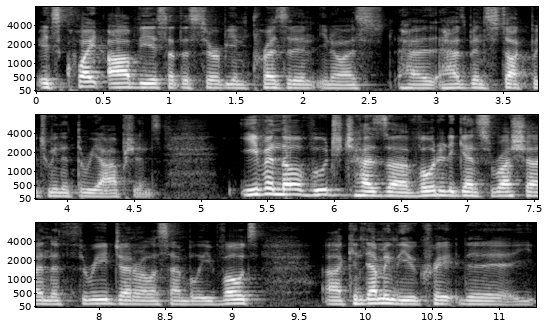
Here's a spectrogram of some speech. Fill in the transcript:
It's quite obvious that the Serbian president, you know, has, has, has been stuck between the three options. Even though Vucic has uh, voted against Russia in the three General Assembly votes, uh, condemning the, Ukra- the,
